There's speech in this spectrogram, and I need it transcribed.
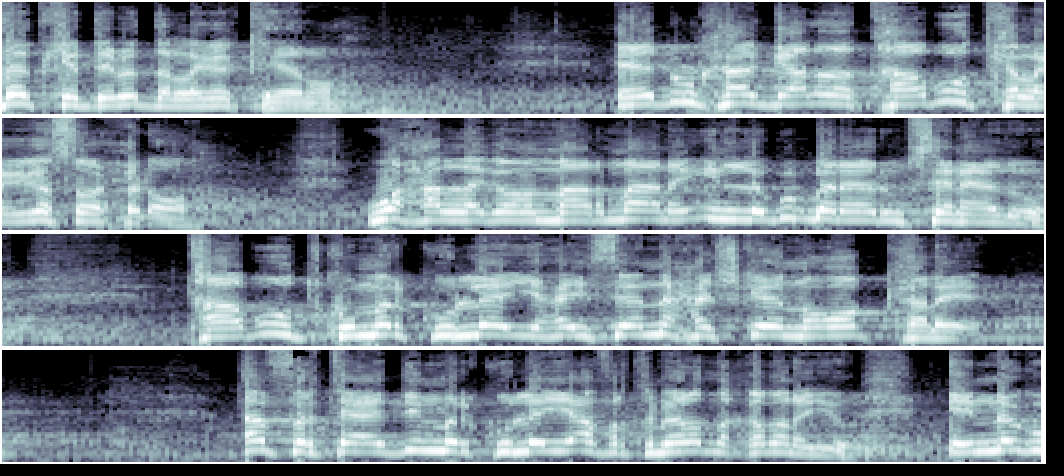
Dadka debadda laga keeno ee dhulkaa gaalada taabuudka lagaga soo xidho. Waxa lagama maarmaanaya in lagu baraarugsanaado. Taabuudku markuu leeyahay sida naxashkeenna oo kale. Afarta addin markuu leeyahay afarta meelood la qabanayo. Innagu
